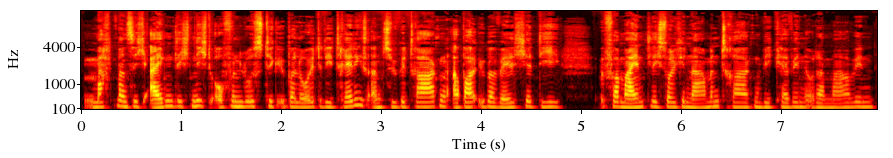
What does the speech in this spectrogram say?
macht man sich eigentlich nicht offen lustig über Leute, die Trainingsanzüge tragen, aber über welche, die vermeintlich solche Namen tragen wie Kevin oder Marvin.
